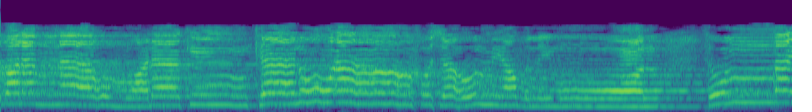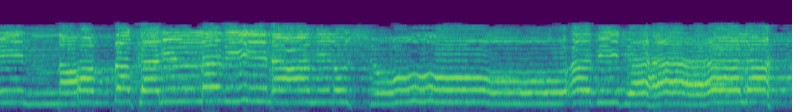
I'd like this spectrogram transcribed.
ظلمناهم ولكن كانوا أنفسهم يظلمون ثم إن ربك للذين عملوا السوء بجهالة ثم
